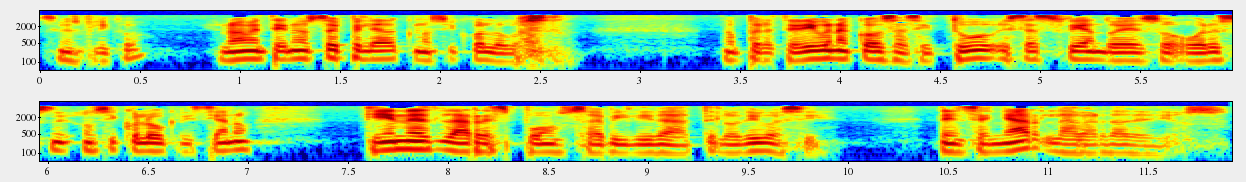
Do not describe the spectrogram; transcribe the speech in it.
¿Se me explicó? Nuevamente no estoy peleado con los psicólogos. No, pero te digo una cosa, si tú estás estudiando eso o eres un psicólogo cristiano, tienes la responsabilidad, te lo digo así, de enseñar la verdad de Dios.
